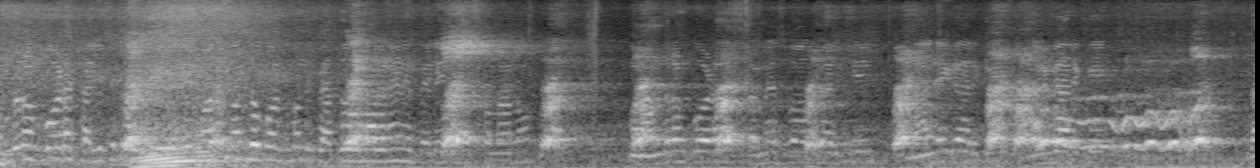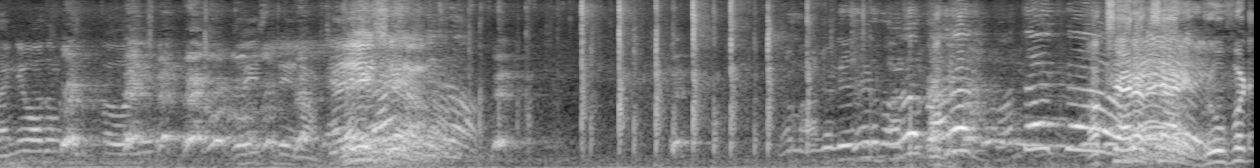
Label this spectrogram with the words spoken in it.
అందరం కూడా కలిసి మరికొంత కొంతమంది పెద్దలు ఉన్నారని నేను తెలియజేస్తున్నాను. మన అందరం కూడా రమేష్ బాబు గారికి నాని గారికి గారికి ధన్యవాదాలు తెలుపుకోవాలి జై శ్రీరామ్ జై శ్రీరామ్ ఒకసారి ఒకసారి గ్రూప్ ఫోటో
